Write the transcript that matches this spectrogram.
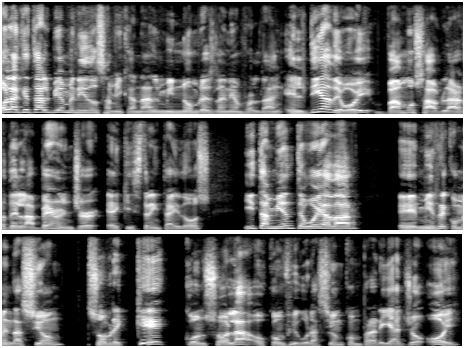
Hola, ¿qué tal? Bienvenidos a mi canal. Mi nombre es Lenian Roldán. El día de hoy vamos a hablar de la Behringer X32 y también te voy a dar eh, mi recomendación sobre qué consola o configuración compraría yo hoy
